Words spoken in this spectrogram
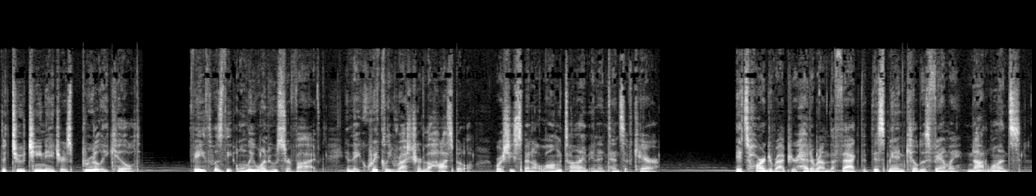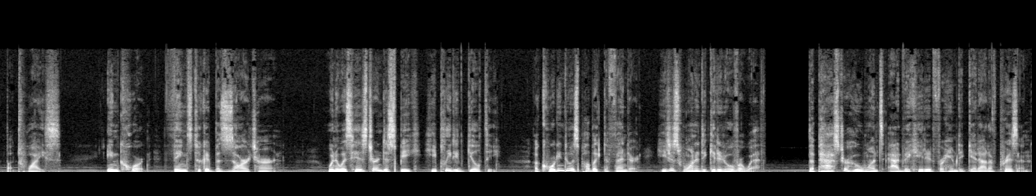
the two teenagers brutally killed. Faith was the only one who survived, and they quickly rushed her to the hospital, where she spent a long time in intensive care. It's hard to wrap your head around the fact that this man killed his family not once, but twice. In court, things took a bizarre turn. When it was his turn to speak, he pleaded guilty. According to his public defender, he just wanted to get it over with. The pastor who once advocated for him to get out of prison,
